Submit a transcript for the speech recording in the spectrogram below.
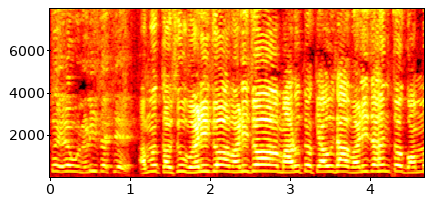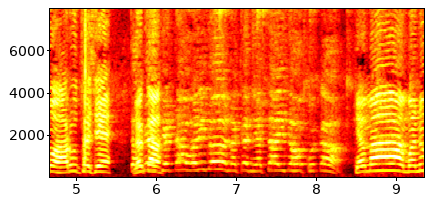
તો એ ઉલડી જશે. અમે કશું વળી જો વળી જો મારું તો કેવું છે આ વળી જશે ને તો ગામમાં સારું થશે. કેમાં મનુ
